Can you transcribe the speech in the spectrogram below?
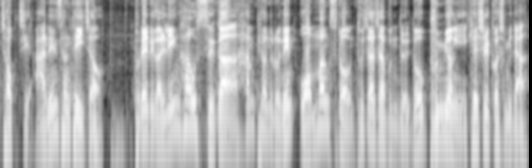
적지 않은 상태이죠. 브래드 갈링 하우스가 한편으로는 원망스러운 투자자분들도 분명히 계실 것입니다.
